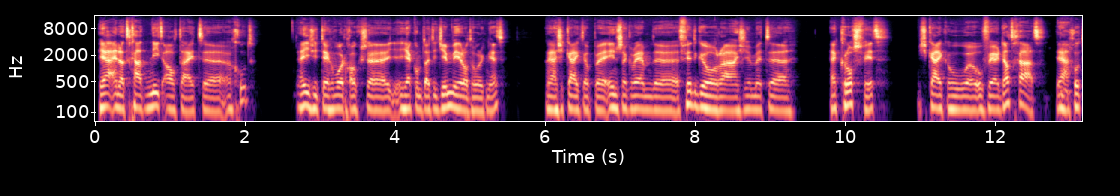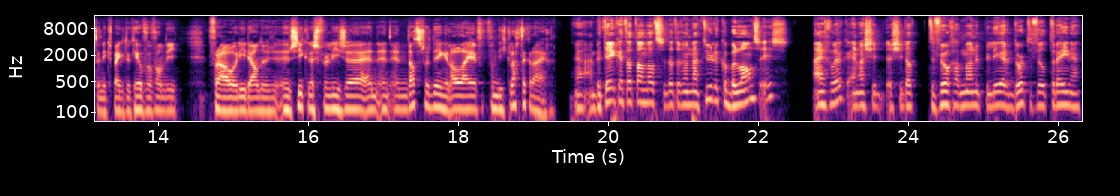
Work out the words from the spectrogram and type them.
Ja, en dat gaat niet altijd eh, goed. Je ziet tegenwoordig ook, eh, jij komt uit de gymwereld hoor ik net. Maar ja, als je kijkt op Instagram, de Fit Girl rage met CrossFit. Je kijken hoe, eh, hoe ver dat gaat. Ja, Ja. goed. En ik spreek natuurlijk heel veel van die vrouwen die dan hun, hun cyclus verliezen. En, en, en dat soort dingen. En allerlei van die klachten krijgen. Ja, en betekent dat dan dat, ze, dat er een natuurlijke balans is, eigenlijk? En als je, als je dat te veel gaat manipuleren door te veel trainen,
